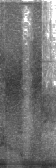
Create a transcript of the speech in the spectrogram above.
Jesús.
